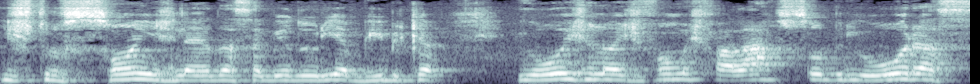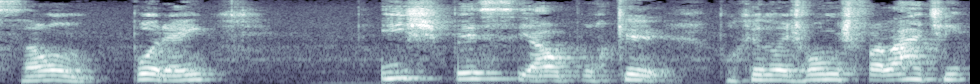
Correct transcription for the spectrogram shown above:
instruções, né, da sabedoria bíblica. E hoje nós vamos falar sobre oração. Porém, especial. Por quê? Porque nós vamos falar de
